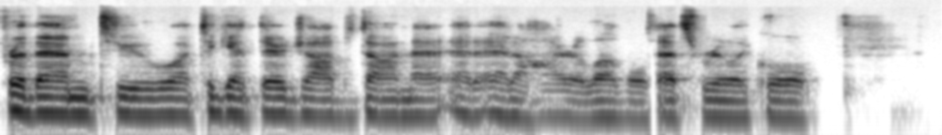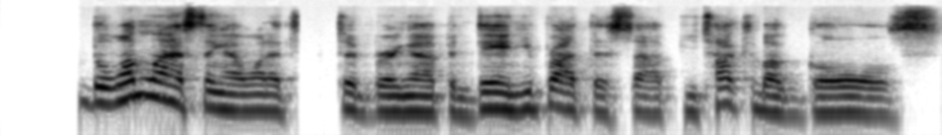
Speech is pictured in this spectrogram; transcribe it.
for them to uh, to get their jobs done at, at, at a higher level. That's really cool. The one last thing I wanted to bring up, and Dan, you brought this up. You talked about goals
